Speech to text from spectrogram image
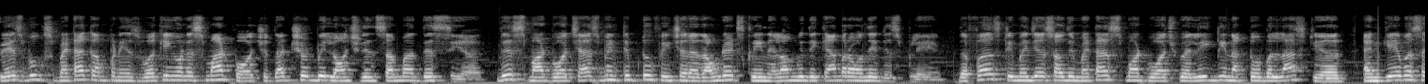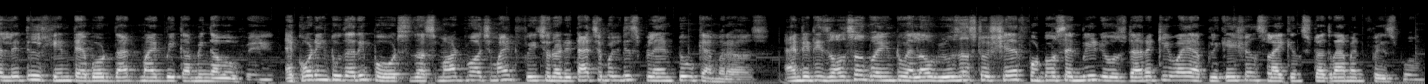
Facebook's Meta company is working on a smartwatch that should be launched in summer this year. This smartwatch has been tipped to feature a rounded screen along with the camera on the display. The first images of the Meta smartwatch were leaked in October last year and gave us a little hint about that might be coming our way. According to the reports, the smartwatch might feature a detachable display and two cameras. And it is also going to allow users to share photos and videos directly via applications like Instagram and Facebook.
